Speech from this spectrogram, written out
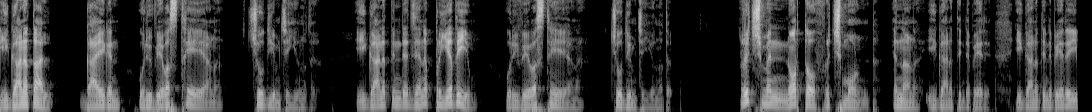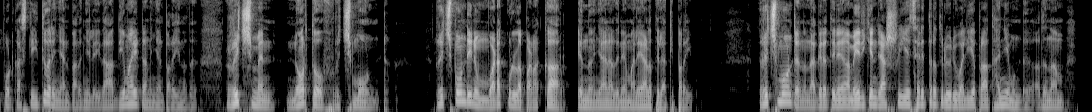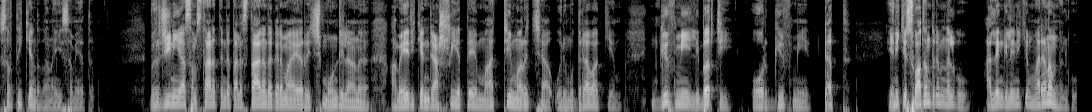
ഈ ഗാനത്താൽ ഗായകൻ ഒരു വ്യവസ്ഥയെയാണ് ചോദ്യം ചെയ്യുന്നത്. ഈ ഗാനത്തിന്റെ ജനപ്രിയതയും ഒരു വ്യവസ്ഥയെയാണ് ചോദ്യം ചെയ്യുന്നത്. Rich men north of Richmond. എന്നാണ് ഈ ഗാനത്തിന്റെ പേര്. ഈ ഗാനത്തിന്റെ പേര് ഈ പോഡ്കാസ്റ്റിൽ ഇതുവരെ ഞാൻ പറഞ്ഞില്ല. ഇതാദ്യമായിട്ടാണ് ഞാൻ പറയുന്നത്. Rich men north of Richmond. റിച്ച്മോണ്ടിനും വടക്കുള്ള പണക്കാർ എന്ന് ഞാൻ അതിനെ മലയാളത്തിലാക്കി പറയും. റിച്ച്മോണ്ട് എന്ന നഗരത്തിന് അമേരിക്കൻ രാഷ്ട്രീയ ചരിത്രത്തിലൊരു വലിയ പ്രാധാന്യമുണ്ട്. അത് നാം ശ്രദ്ധിക്കേണ്ടതാണ് ഈ സമയത്ത്. വിർജീനിയ സംസ്ഥാനത്തിന്റെ തലസ്ഥാന നഗരമായ റിച്ച്മോണ്ടിലാണ് അമേരിക്കൻ രാഷ്ട്രീയത്തെ മാറ്റിമറിച്ച ഒരു മുദ്രാവാക്യം give me liberty or give me death എനിക്ക് സ്വാതന്ത്ര്യം നൽകൂ അല്ലെങ്കിൽ എനിക്ക് മരണം നൽകൂ.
